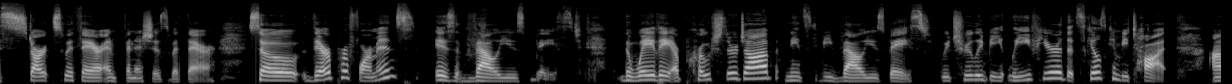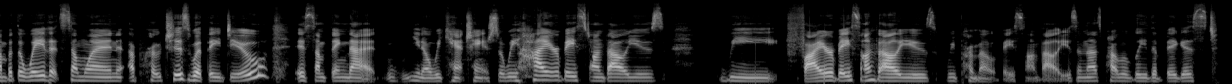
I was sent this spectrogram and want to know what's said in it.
starts with there and finishes with there. So their performance is values based. The way they approach their job needs to be values based. We truly believe here that skills can be taught, um, but the way that someone approaches what they do is something that you know we can't change. So we hire based on values. We fire based on values, we promote based on values. And that's probably the biggest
